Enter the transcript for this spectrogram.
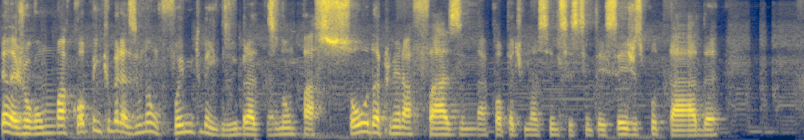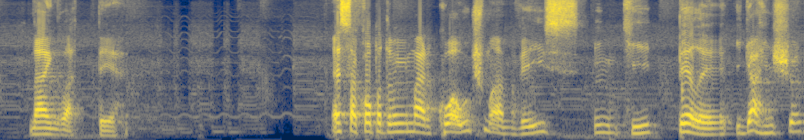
Pelé jogou uma Copa em que o Brasil não foi muito bem. Inclusive, o Brasil não passou da primeira fase na Copa de 1966, disputada na Inglaterra. Essa Copa também marcou a última vez em que Pelé e Garrincha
